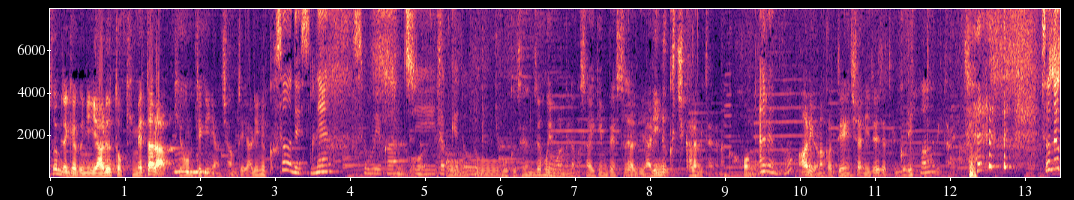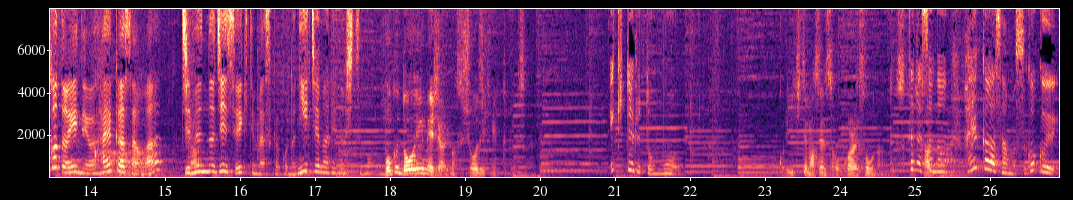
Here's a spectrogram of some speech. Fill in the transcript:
そういう意味では逆にやると決めたら基本的にはちゃんとやり抜く、そうですね。そういう感じだけど。ど僕全然本読まなきゃなんか最近ベストセラーでやり抜く力みたいななんか本あるのあるよなんか電車に出ててグリッとみたいな。そんなことはいいのよ。早川さんは？自分の人生を生きてますか？このニーチェバレの質問に。僕どういうイメージあります？正直に言ってください。生きてると思う生きてませんさ怒られそうなんですけどただそのた早川さんもすごく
